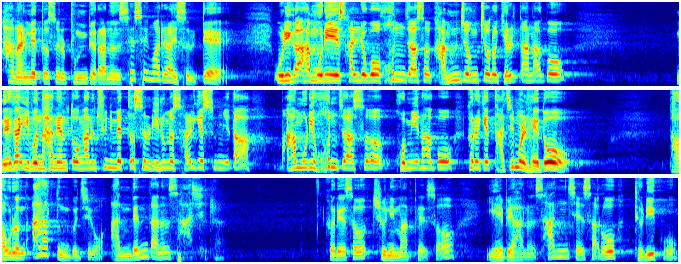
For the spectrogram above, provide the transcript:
하나님의 뜻을 분별하는 새 생활이라 했을 때 우리가 아무리 살려고 혼자서 감정적으로 결단하고 내가 이번 한 해 동안은 주님의 뜻을 이루며 살겠습니다. 아무리 혼자서 고민하고 그렇게 다짐을 해도 바울은 알았던 거죠. 안 된다는 사실을. 그래서 주님 앞에서 예배하는 산제사로 드리고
